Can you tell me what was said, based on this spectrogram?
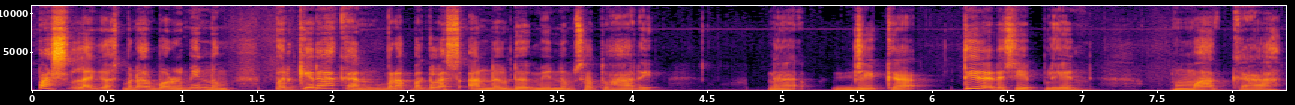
pas lagi haus benar baru minum. Perkirakan berapa gelas Anda sudah minum satu hari. Nah, jika tidak disiplin, maka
